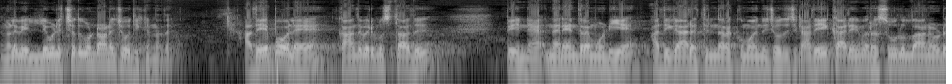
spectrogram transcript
നിങ്ങൾ വെല്ലുവിളിച്ചത് കൊണ്ടാണ് ചോദിക്കുന്നത്. അതേപോലെ കാന്തപുരം ഉസ്താദ് പിന്നെ നരേന്ദ്രമോദിയെ അധികാരത്തിൽ നിറക്കുമോ എന്ന് ചോദിച്ചില്ല. അതേ കാര്യം റസൂലുള്ളാനോട്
